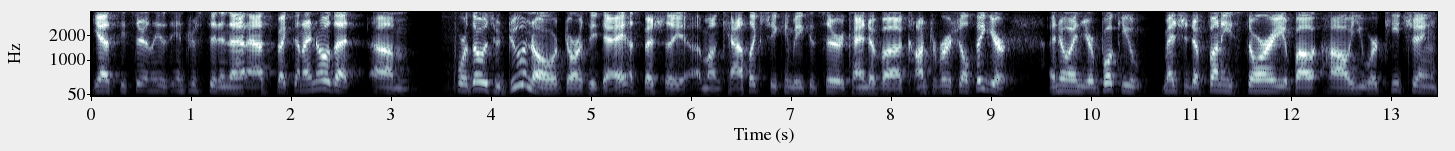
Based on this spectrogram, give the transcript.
Yes, he certainly is interested in that aspect, and I know that. Um, for those who do know Dorothy Day, especially among Catholics, she can be considered kind of a controversial figure. I know in your book you mentioned a funny story about how you were teaching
